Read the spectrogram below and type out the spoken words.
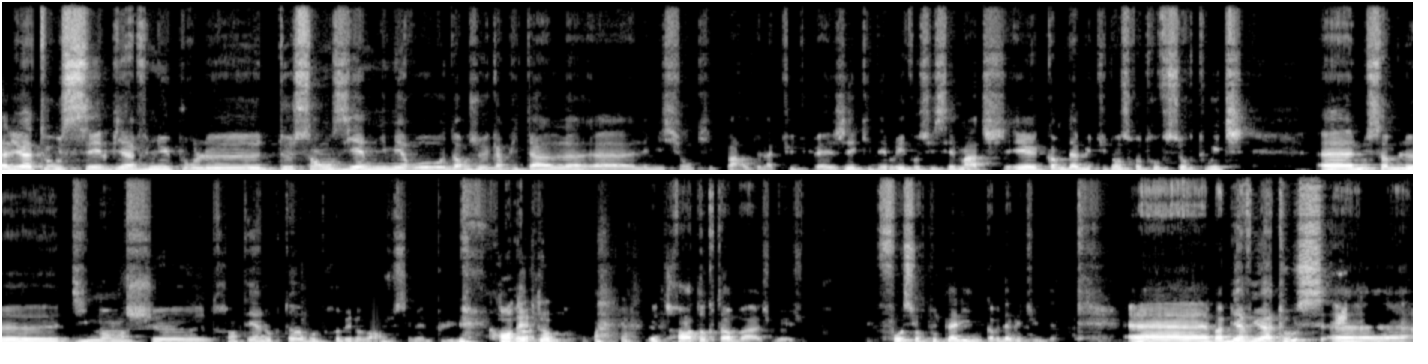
Salut à tous et bienvenue pour le 211e numéro d'Orjeu Capital, euh, l'émission qui parle de l'actu du PSG, qui débriefe aussi ses matchs. Et comme d'habitude, on se retrouve sur Twitch. Euh, nous sommes le dimanche 31 euh, octobre ou 1er novembre, je ne sais même plus. 30 octobre. le 30 octobre, je, je, faux sur toute la ligne, comme d'habitude. Bah, bienvenue à tous.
